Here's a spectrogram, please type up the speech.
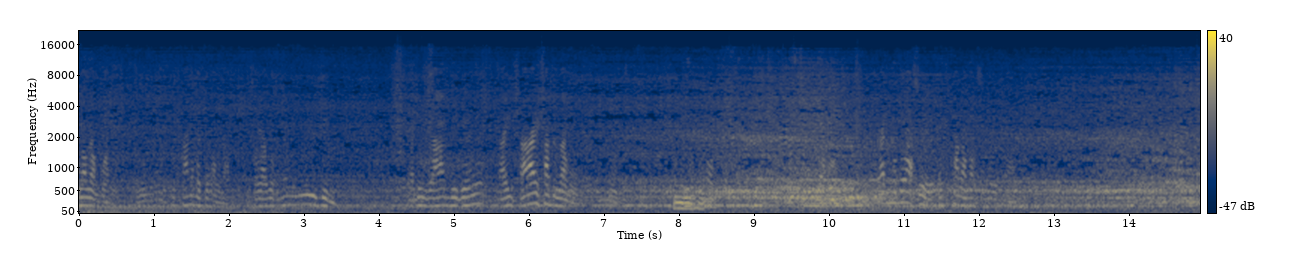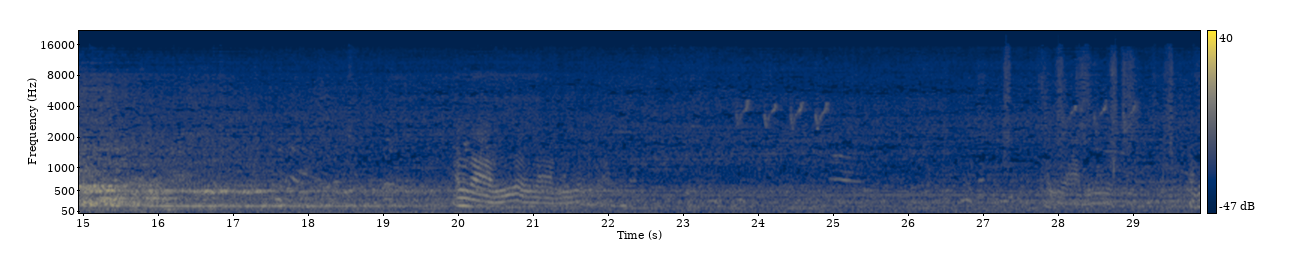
না। এই, করে খানা খেতে পারলাম চলা যখন এই দিন। তাদের যা দিকে তাই সাই সাথে যাব। তার মধ্যে আছে খারাপ আছে।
